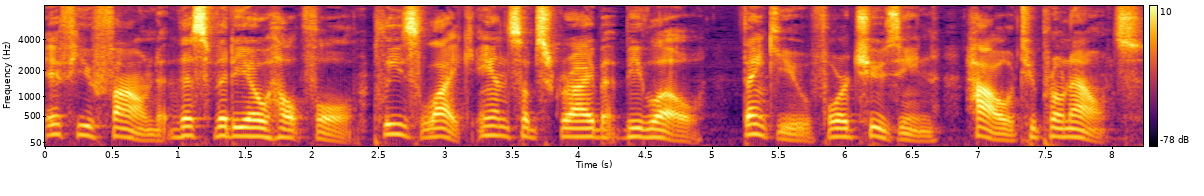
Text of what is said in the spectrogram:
If you found this video helpful, please like and subscribe below. Thank you for choosing how to pronounce.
